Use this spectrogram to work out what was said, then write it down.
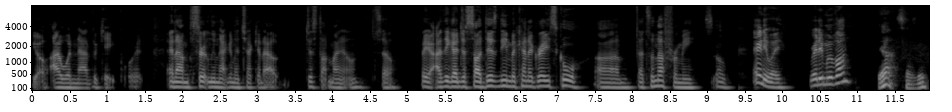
you know I wouldn't advocate for it and I'm certainly not going to check it out just on my own. So, but yeah, I think I just saw Disney McKenna Grace. Cool. Um, that's enough for me. So, anyway, ready to move on? yeah, sounds good.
